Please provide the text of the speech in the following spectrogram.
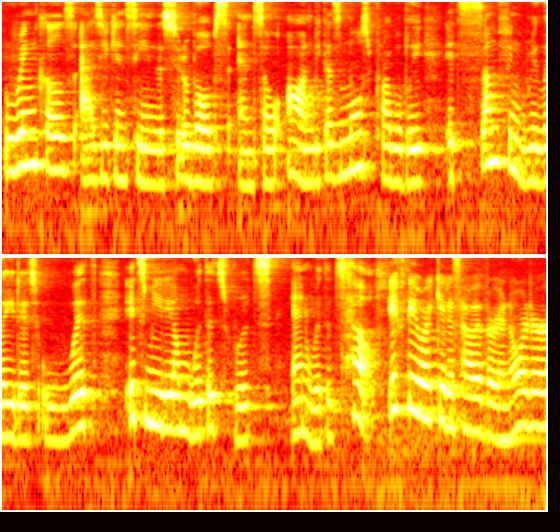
wrinkles as you can see in the pseudobulbs and so on because most probably it's something related with its medium, with its roots and with its health. If the orchid is however in order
